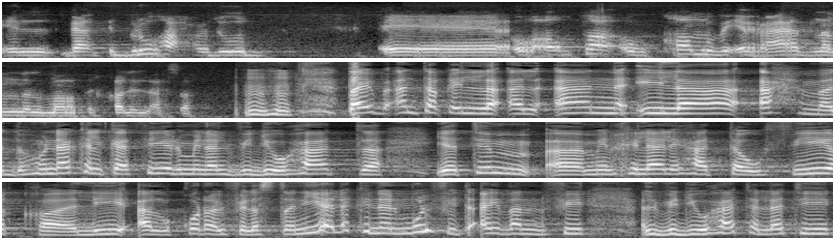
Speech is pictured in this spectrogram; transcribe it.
اللي بيعتبروها حدود وقاموا بإبعادنا من المنطقة للأسف. طيب أنتقل الآن إلى أحمد، هناك الكثير من الفيديوهات يتم من خلالها التوثيق للقرى الفلسطينية، لكن الملفت أيضا في الفيديوهات التي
